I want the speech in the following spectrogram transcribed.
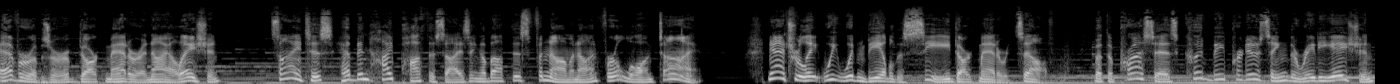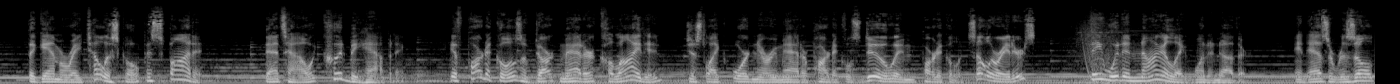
ever observed dark matter annihilation, scientists have been hypothesizing about this phenomenon for a long time. Naturally, we wouldn't be able to see dark matter itself, but the process could be producing the radiation the gamma ray telescope has spotted. That's how it could be happening. If particles of dark matter collided, just like ordinary matter particles do in particle accelerators, they would annihilate one another, and as a result,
